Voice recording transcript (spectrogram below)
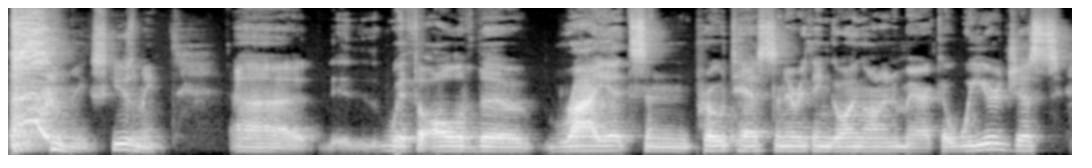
excuse me. Uh, with all of the riots and protests and everything going on in America, we are just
